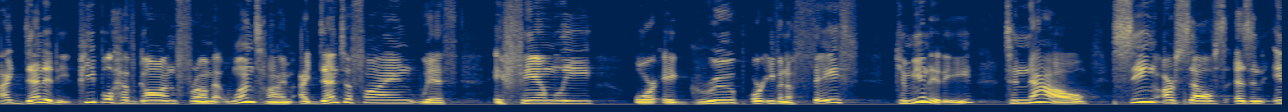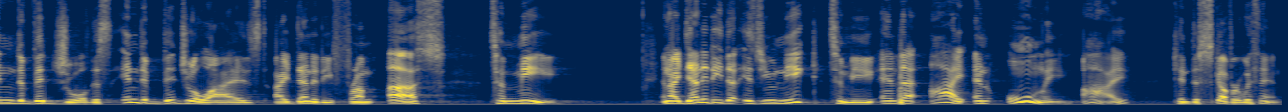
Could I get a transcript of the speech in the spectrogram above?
identity. People have gone from, at one time, identifying with a family or a group or even a faith community to now seeing ourselves as an individual, this individualized identity from us to me an identity that is unique to me and that I, and only I, can discover within.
